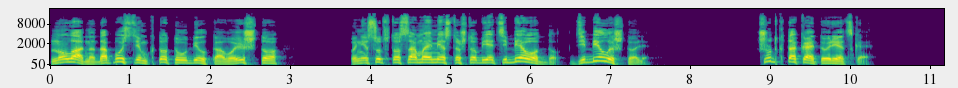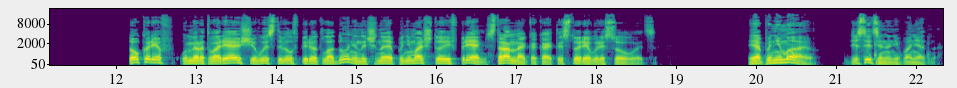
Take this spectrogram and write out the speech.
Ну ладно, допустим, кто-то убил кого, и что? Понесут в то самое место, чтобы я тебе отдал? Дебилы, что ли? Шутка такая турецкая. Токарев умиротворяюще выставил вперед ладони, начиная понимать, что и впрямь странная какая-то история вырисовывается. «Я понимаю. Действительно непонятно.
